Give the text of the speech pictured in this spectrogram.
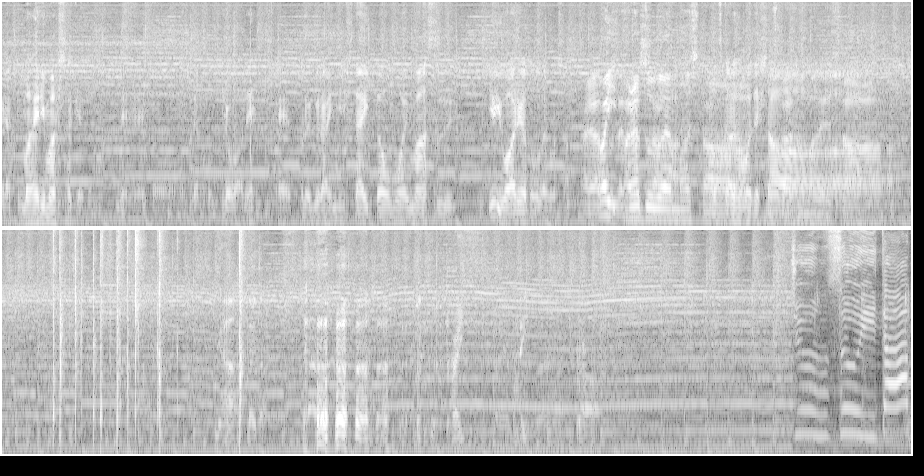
やってまいりましたけどもね、えー、とじゃあ今日はね、えーこれぐらいにしたいと思います。ゆいはありがとうございました。はいありがとうございました。お疲れ様でした。お疲れ様でした。いや。ー、疲れた。はい。純粋だっ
